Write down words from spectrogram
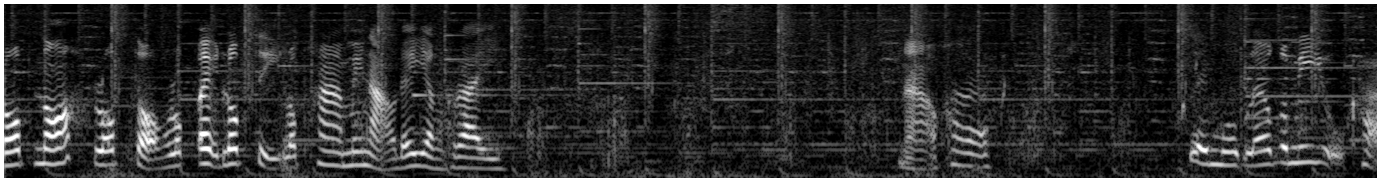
ลบเนาะ ลบสองลบ เอ้ย ลบสี่ลบห้าไม่หนาวได้อย่างไร หนาวค่ะใส่หมวกแล้วก็ไม่อยู่ค่ะ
